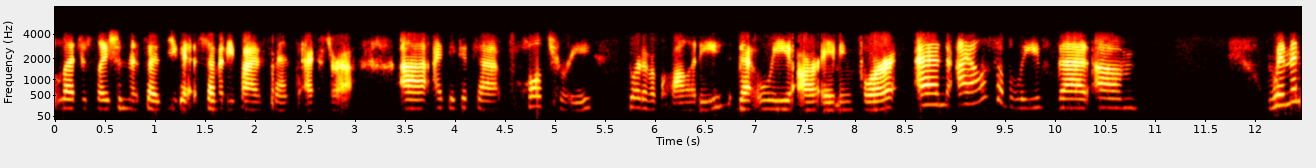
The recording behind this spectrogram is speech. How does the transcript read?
legislation that says you get 75 cents extra. Uh, I think it's a paltry sort of equality that we are aiming for. And I also believe that um, women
